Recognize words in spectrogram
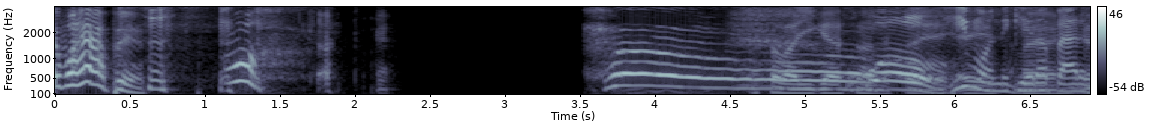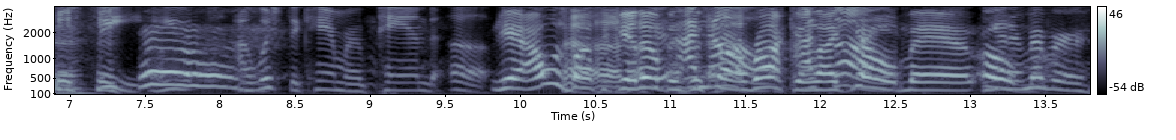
Say what happened. oh. I feel like you got something Whoa. to say. He wanted to Ace, get up out of his seat. He- Oh. I wish the camera panned up. Yeah, I was about to get up and just start rocking I like, yo, it. man. Oh, gotta remember,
